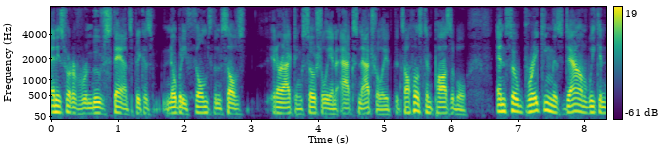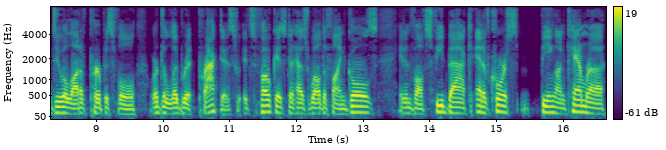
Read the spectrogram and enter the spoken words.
any sort of removed stance because nobody films themselves interacting socially and acts naturally. It's almost impossible. And so breaking this down, we can do a lot of purposeful or deliberate practice. It's focused. It has well-defined goals. It involves feedback. And of course, being on camera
